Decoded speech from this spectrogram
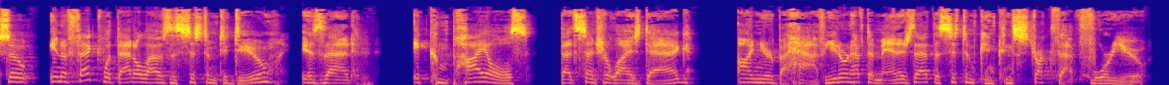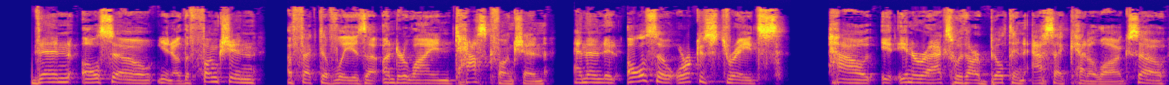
So in effect, what that allows the system to do is that it compiles that centralized DAG on your behalf. You don't have to manage that. The system can construct that for you. Then also, you know, the function effectively is an underlying task function. And then it also orchestrates how it interacts with our built-in asset catalog. So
